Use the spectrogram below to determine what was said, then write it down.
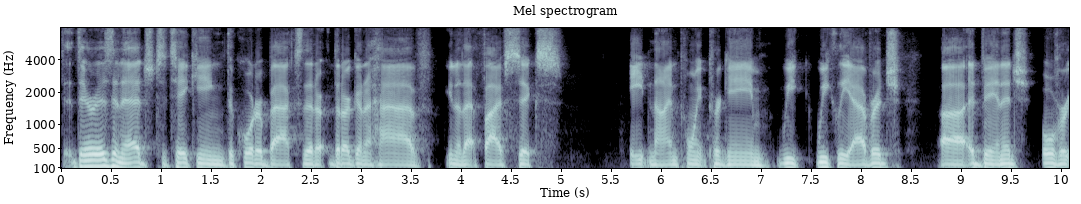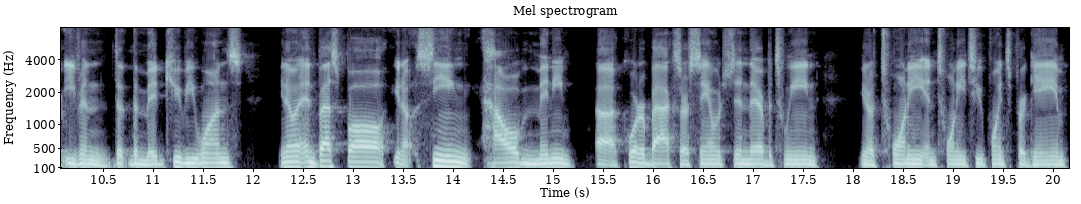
there is an edge to taking the quarterbacks that are that are going to have you know that five, six, eight, nine point per game week weekly average uh, advantage over even the, the mid QB ones. You know, in best ball, you know, seeing how many uh, quarterbacks are sandwiched in there between you know 20 and 22 points per game,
